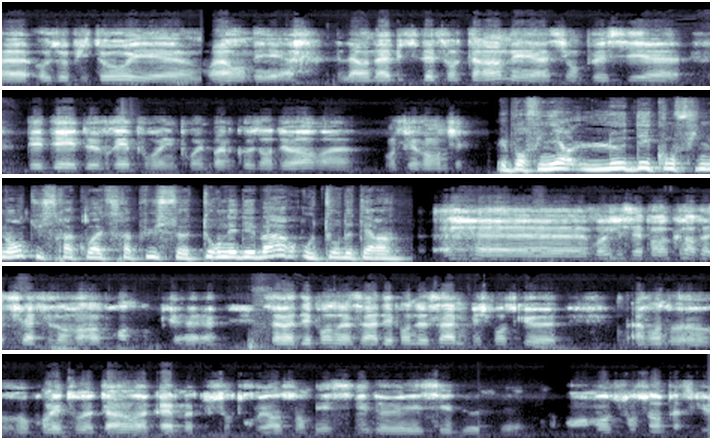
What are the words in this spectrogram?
euh, aux hôpitaux. Et euh, voilà, on est là, on a l'habitude d'être sur le terrain, mais euh, si on peut essayer euh, d'aider et d'œuvrer pour une pour une bonne cause en dehors, euh, on le fait volontiers. Et pour finir, le déconfinement, tu seras quoi? Tu seras plus euh, tournée des bars ou tour de terrain? Euh, moi, je sais pas encore si la saison va reprendre, donc euh, ça va dépendre, ça va dépendre de ça. Mais je pense que avant de reprendre les tours de terrain, on va quand même tous se retrouver ensemble et essayer de, essayer de, de moment tous ensemble parce que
